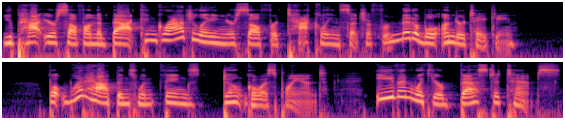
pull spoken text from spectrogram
You pat yourself on the back, congratulating yourself for tackling such a formidable undertaking. But what happens when things don't go as planned, even with your best attempts?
